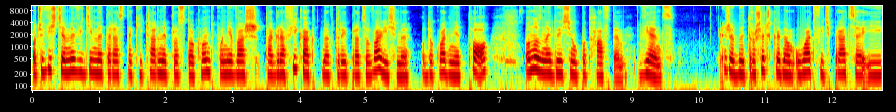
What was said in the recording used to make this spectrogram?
Oczywiście my widzimy teraz taki czarny prostokąt, ponieważ ta grafika, na której pracowaliśmy, o dokładnie to, ono znajduje się pod haftem, więc żeby troszeczkę nam ułatwić pracę i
